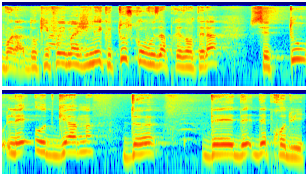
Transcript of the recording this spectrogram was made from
Voilà, donc il faut imaginer que tout ce qu'on vous a présenté là, c'est tous les hauts de gamme de, des, des- des produits.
